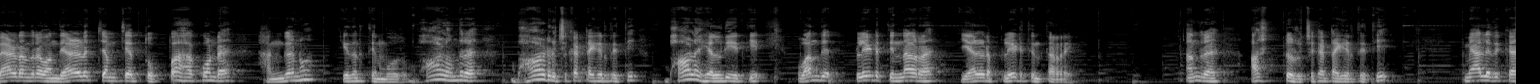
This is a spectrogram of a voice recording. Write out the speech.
ಬ್ಯಾಡ ಅಂದ್ರೆ ಒಂದು ಎರಡು ಚಮಚ ತುಪ್ಪ ಹಾಕ್ಕೊಂಡು ಹಂಗನೂ ಇದನ್ನು ತಿನ್ಬೋದು. ಭಾಳ ಅಂದ್ರೆ ಭಾಳ ರುಚಿಕಟ್ಟಾಗಿರ್ತೈತಿ, ಭಾಳ ಹೆಲ್ದಿ ಐತಿ. ಒಂದು ಪ್ಲೇಟ್ ತಿನ್ನೋರ ಎರಡು ಪ್ಲೇಟ್ ತಿಂತಾರ್ರಿ ಅಂದ್ರೆ ಅಷ್ಟು ರುಚಿಕಟ್ಟಾಗಿರ್ತೈತಿ. ಮ್ಯಾಲೆ ಇದಕ್ಕೆ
